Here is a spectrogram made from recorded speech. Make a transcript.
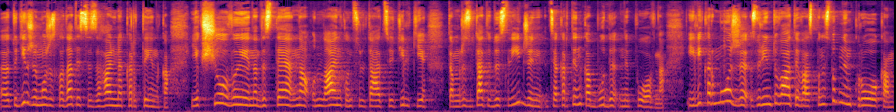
е, тоді вже може складатися загальна картинка. Якщо ви надасте на онлайн-консультацію тільки там результати досліджень, ця картинка буде неповна. І лікар може зорієнтувати вас по наступним крокам,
